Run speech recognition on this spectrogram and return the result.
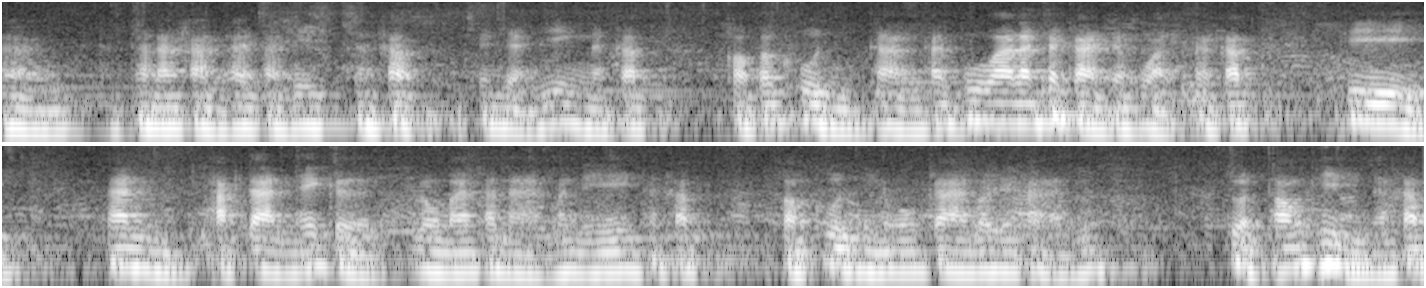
ทางธนาคารไทยพาณิชย์นะครับ เป็นอย่างยิ่งนะครับ ขอบพระคุณทางท่านผู้ว่าราชการจังหวัดนะครับ ที่ท่านผลักดันให้เกิดโรงพยาบาลสนามวันนี้นะครับ ขอบคุณองค์การบริหารส่วนท้องถิ่นนะครับ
